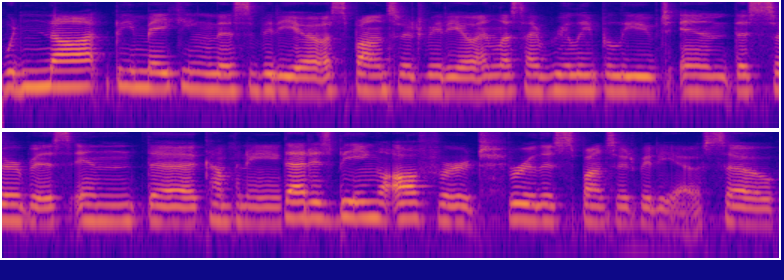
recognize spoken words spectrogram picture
would not be making this video a sponsored video unless I really believed in the service, in the company that is being offered through this sponsored video. So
